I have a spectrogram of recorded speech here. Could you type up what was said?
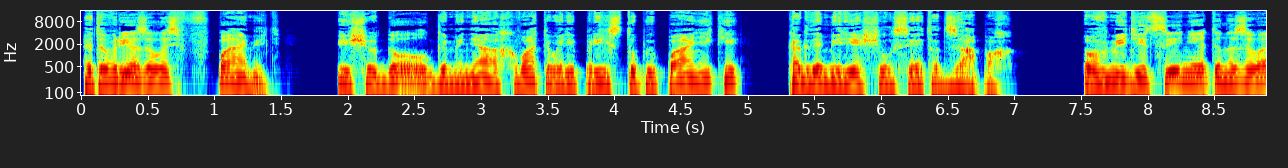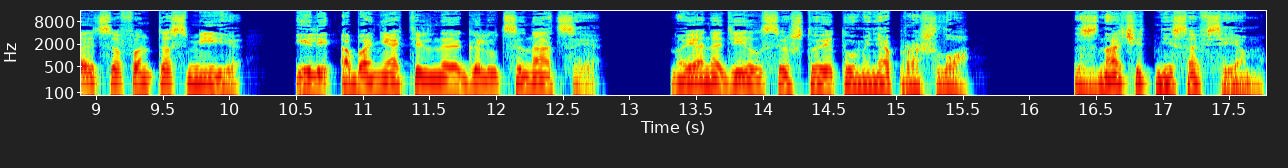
Это врезалось в память. Еще долго меня охватывали приступы паники, когда мерещился этот запах. В медицине это называется фантасмия или обонятельная галлюцинация, но я надеялся, что это у меня прошло. Значит, не совсем.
